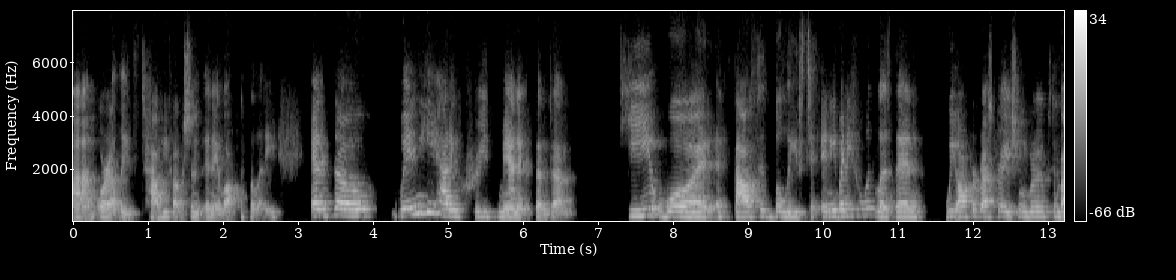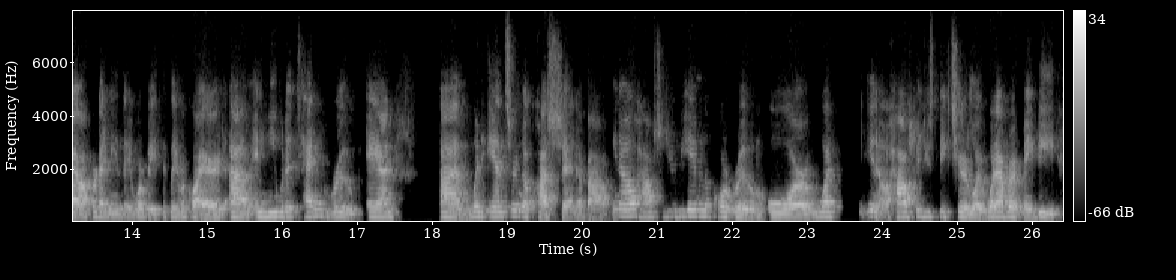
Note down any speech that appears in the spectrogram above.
um, or at least how he functions in a locked facility. And so when he had increased manic symptoms, he would espouse his beliefs to anybody who would listen. We offered restoration groups, and by offered, I mean they were basically required. Um, and he would attend group. And um, when answering a question about, you know, how should you behave in the courtroom or what, you know, how should you speak to your lawyer, whatever it may be,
